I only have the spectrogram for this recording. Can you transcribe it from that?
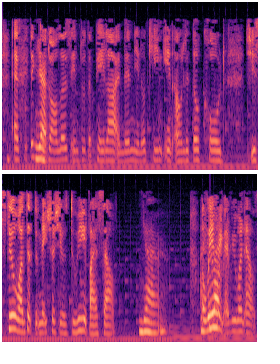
as putting Yeah. two dollars into the PayLah and then you know keying in our little code. She still wanted to make sure she was doing it by herself, yeah. I away from like- everyone else.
